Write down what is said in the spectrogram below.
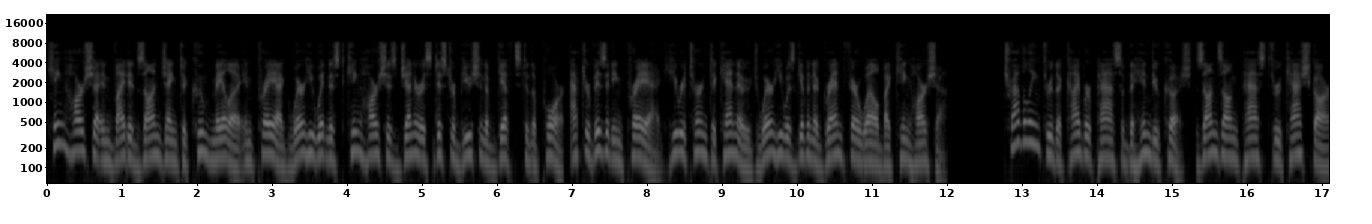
King Harsha invited Xuanzang to Kumbh Mela in Prayag where he witnessed King Harsha's generous distribution of gifts to the poor. After visiting Prayag he returned to Kanauj where he was given a grand farewell by King Harsha. Traveling through the Khyber Pass of the Hindu Kush, Xuanzang passed through Kashgar,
